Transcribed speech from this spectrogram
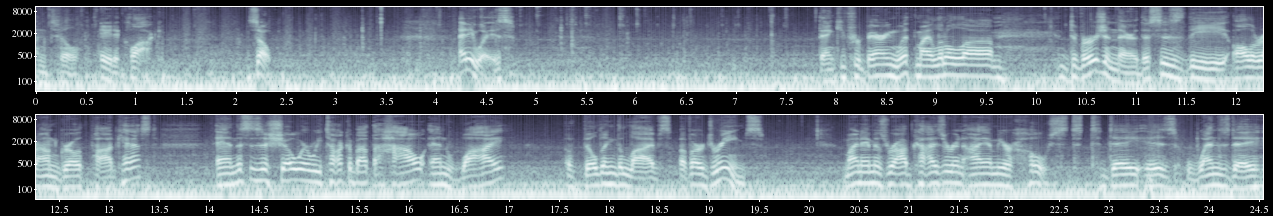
until 8 o'clock. So, anyways, thank you for bearing with my little um, diversion there. This is the All Around Growth Podcast, and this is a show where we talk about the how and why of building the lives of our dreams. My name is Rob Kaiser, and I am your host. Today is Wednesday,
